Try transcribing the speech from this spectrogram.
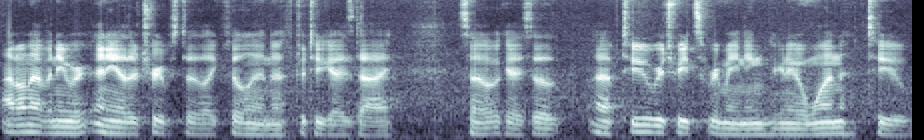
I don't have any any other troops to like fill in after two guys die. So, okay, so I have two retreats remaining. They're to go one, two.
